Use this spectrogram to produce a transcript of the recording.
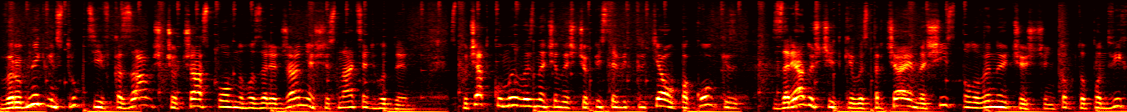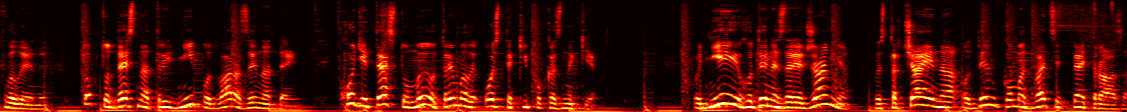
Виробник в інструкції вказав, що час повного заряджання 16 годин. Спочатку ми визначили, що після відкриття упаковки заряду щітки вистачає на 6,5 чищень, тобто по 2 хвилини, тобто десь на 3 дні по 2 рази на день. В ході тесту ми отримали ось такі показники. Однієї години заряджання вистачає на 1,25 рази,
